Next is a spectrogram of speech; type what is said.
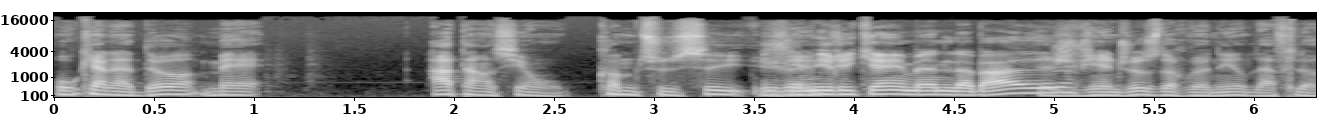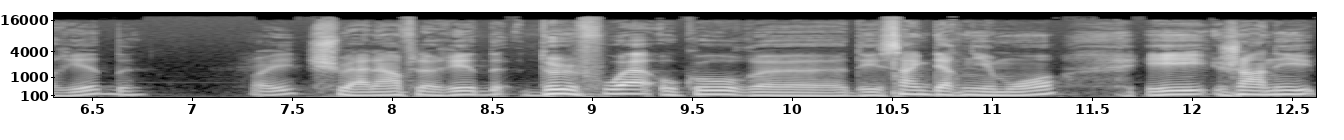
au Canada, mais attention, comme tu le sais, Les Américains mènent la balle. je viens juste de revenir de la Floride. Je suis allé en Floride deux fois au cours euh, des cinq derniers mois et j'en ai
